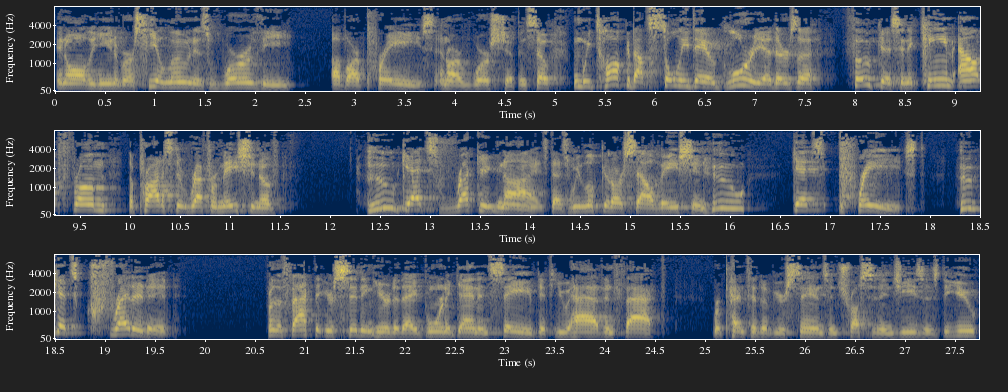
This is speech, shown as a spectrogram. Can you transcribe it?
in all the universe. He alone is worthy of our praise and our worship. And so when we talk about Soli Deo Gloria, there's a focus, and it came out from the Protestant Reformation of who gets recognized as we look at our salvation? Who gets praised? Who gets credited for the fact that you're sitting here today, born again and saved, if you have in fact repented of your sins and trusted in Jesus? Do you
